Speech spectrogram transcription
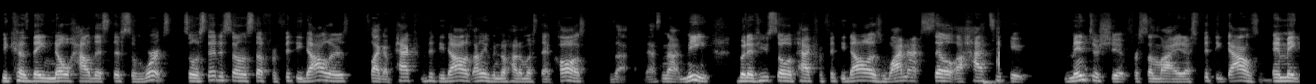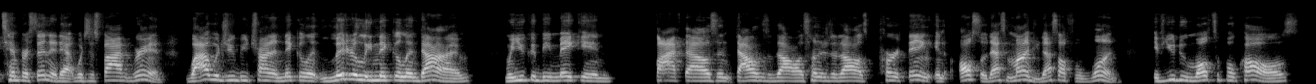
because they know how that system works. So instead of selling stuff for fifty dollars, it's like a pack for fifty dollars. I don't even know how much that costs because that's not me. But if you sell a pack for fifty dollars, why not sell a high ticket mentorship for somebody that's fifty thousand and make ten percent of that, which is five grand? Why would you be trying to nickel and literally nickel and dime when you could be making five thousand, thousands of dollars, hundreds of dollars per thing? And also, that's mind you, that's off of one. If you do multiple calls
